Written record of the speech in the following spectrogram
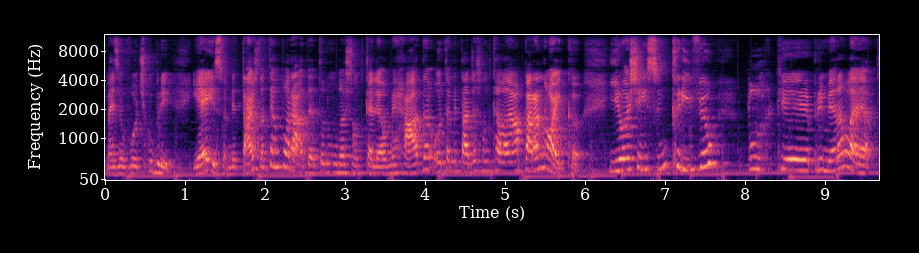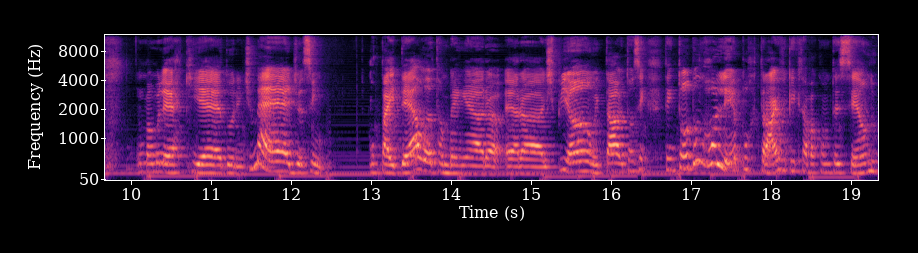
mas eu vou descobrir. E é isso, a metade da temporada é todo mundo achando que ela é uma errada, outra metade achando que ela é uma paranoica. E eu achei isso incrível, porque primeiro ela é uma mulher que é do Oriente Médio, assim, o pai dela também era, era espião e tal. Então, assim, tem todo um rolê por trás do que, que tava acontecendo.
